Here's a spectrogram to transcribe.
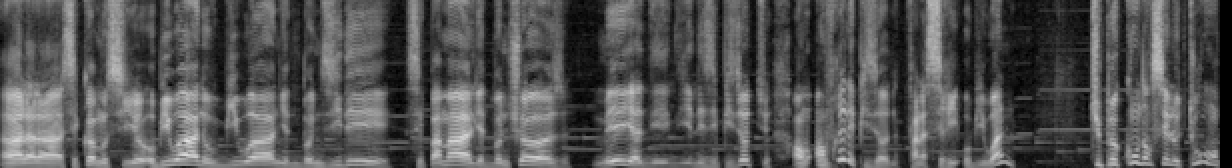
Ah là là, c'est comme aussi euh, Obi-Wan. Obi-Wan, il y a de bonnes idées. C'est pas mal, il y a de bonnes choses. Mais il y a des, épisodes. En, vrai, l'épisode, enfin la série Obi-Wan, tu peux condenser le tout en,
